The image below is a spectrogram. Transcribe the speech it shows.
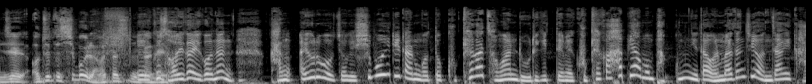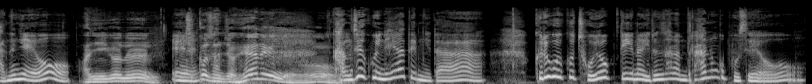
이제 어쨌든 15일 남았지 않습니까? 예, 그래서 저희가 이거는 강, 아, 그리고 저기 15일이라는 것도 국회가 정한 룰이기 때문에 국회가 합의하면 바꿉니다. 얼마든지 연장이 가능해요. 아니 이거는 예. 직권 산정해야 되겠네요. 강제 구인해야 됩니다. 그리고 그 조혁대나 이런 사람들 하는 거 보세요.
